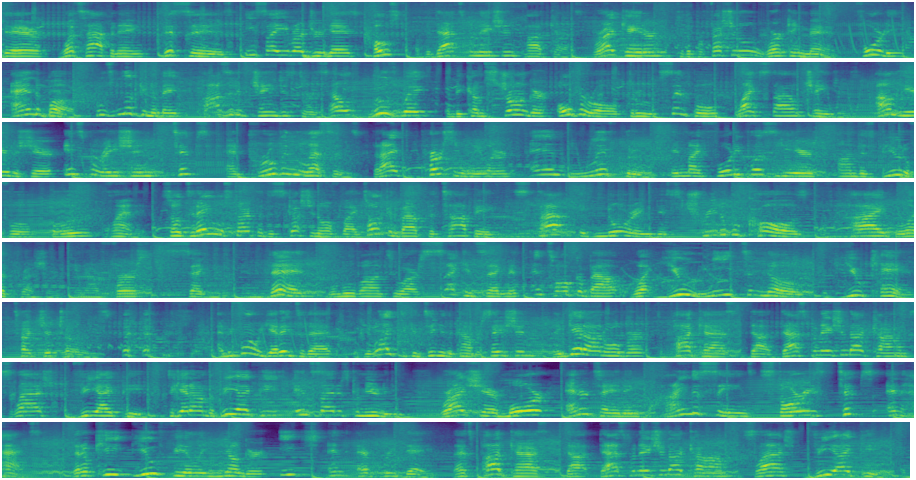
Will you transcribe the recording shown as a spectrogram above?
there, what's happening? This is Isai Rodriguez, host of the Dadsplanation podcast, where I cater to the professional working man, 40 and above, who's looking to make positive changes to his health, lose weight, and become stronger overall through simple lifestyle changes. I'm here to share inspiration, tips, and proven lessons that I've personally learned and lived through in my 40 plus years on this beautiful blue planet. So today we'll start the discussion off by talking about the topic stop ignoring this treatable cause of high blood pressure in our first segment. And then we'll move on to our second segment and talk about what you need to know if you can't touch your toes. And before we get into that, if you'd like to continue the conversation, then get on over to podcast.dadsplanation.com slash VIP to get on the VIP Insiders community where I share more entertaining behind the scenes stories, tips, and hacks that'll keep you feeling younger each and every day. That's podcast.dadsplanation.com slash VIP.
